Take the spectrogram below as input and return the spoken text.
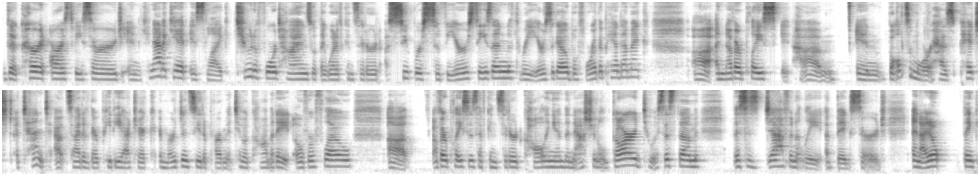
the current RSV surge in Connecticut is like two to four times what they would have considered a super severe season three years ago before the pandemic. Uh, another place, um, in Baltimore has pitched a tent outside of their pediatric emergency department to accommodate overflow. Uh, other places have considered calling in the National Guard to assist them. This is definitely a big surge. And I don't think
